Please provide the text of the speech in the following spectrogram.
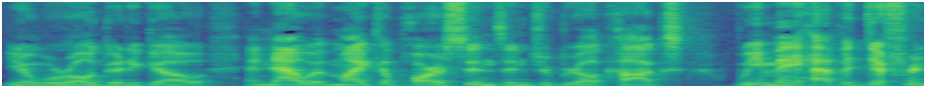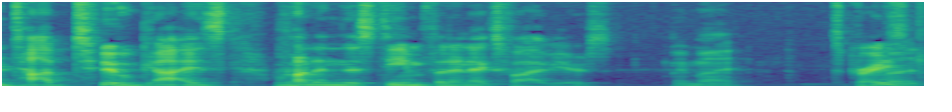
you know, we're all good to go. And now with Micah Parsons and Jabril Cox, we may have a different top two guys running this team for the next five years. We might. It's crazy. But-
